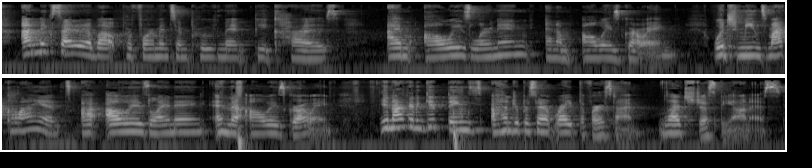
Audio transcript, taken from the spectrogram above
I'm excited about performance improvement because I'm always learning and I'm always growing, which means my clients are always learning and they're always growing. You're not going to get things 100% right the first time. Let's just be honest.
